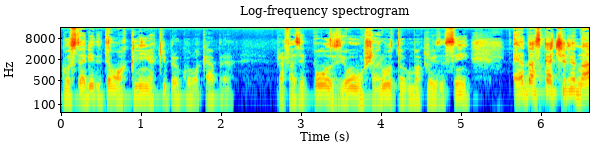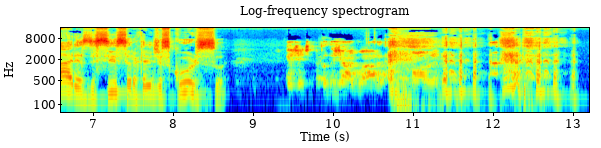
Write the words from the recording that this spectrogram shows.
gostaria de ter um oclinho aqui para eu colocar para fazer pose, ou um charuto, alguma coisa assim, é das catilinárias de Cícero, aquele discurso. A gente é tudo jaguara, tudo pobre. Né?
